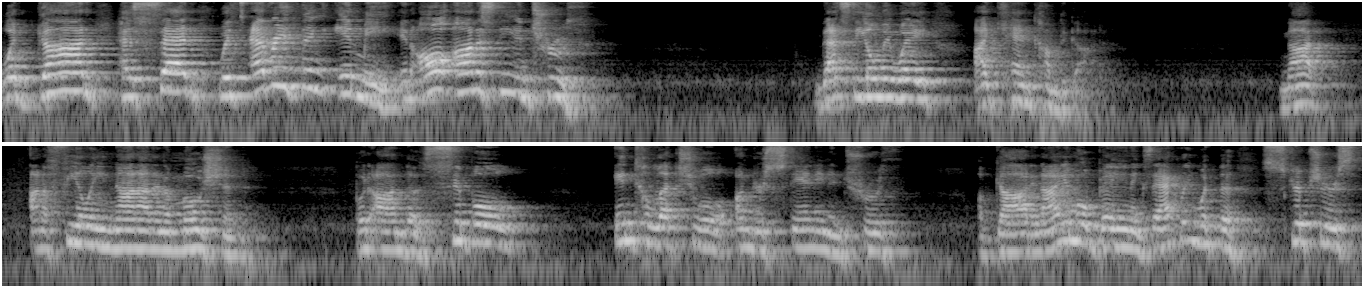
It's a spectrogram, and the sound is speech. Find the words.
what God has said with everything in me, in all honesty and truth. That's the only way I can come to God. Not on a feeling, not on an emotion, but on the simple intellectual understanding and truth of God. And I am obeying exactly what the scriptures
